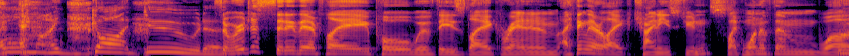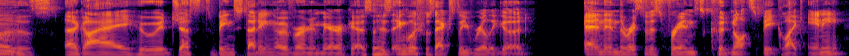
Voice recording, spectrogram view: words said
oh my god, dude! So we're just sitting there playing pool with these like random. I think they're like Chinese students. Like one of them was a guy who had just been studying over in America, so his English was actually really good. And then the rest of his friends could not speak like any.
